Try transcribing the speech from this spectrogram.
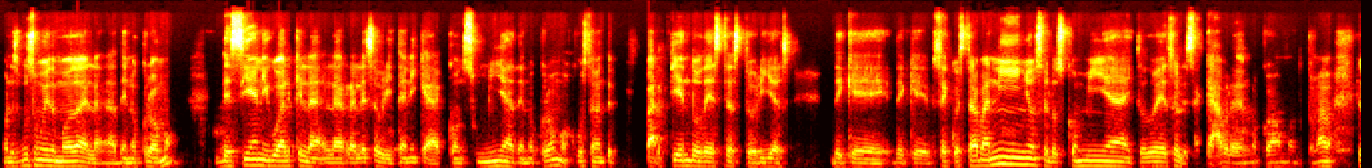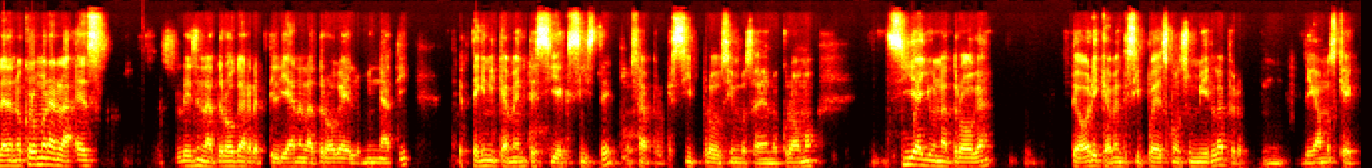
cuando se puso muy de moda el adenocromo, decían igual que la, la, realeza británica consumía adenocromo, justamente partiendo de estas teorías de que, de que secuestraba niños, se los comía y todo eso, le sacaba el adenocromo, lo tomaba. El adenocromo era la, es, le dicen la droga reptiliana, la droga Illuminati, que técnicamente sí existe, o sea, porque sí producimos adenocromo, sí hay una droga, teóricamente sí puedes consumirla, pero mm, digamos que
